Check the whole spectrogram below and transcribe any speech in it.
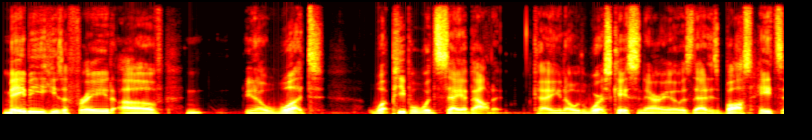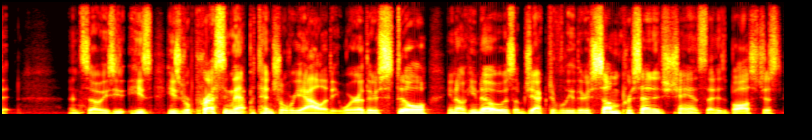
Maybe he's afraid of, you know, what what people would say about it. Okay, you know, the worst case scenario is that his boss hates it. And so he's he's he's repressing that potential reality where there's still, you know, he knows objectively there's some percentage chance that his boss just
